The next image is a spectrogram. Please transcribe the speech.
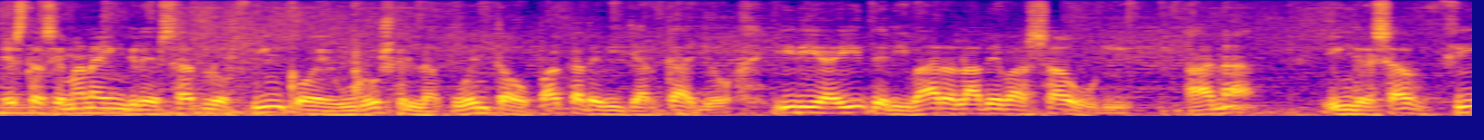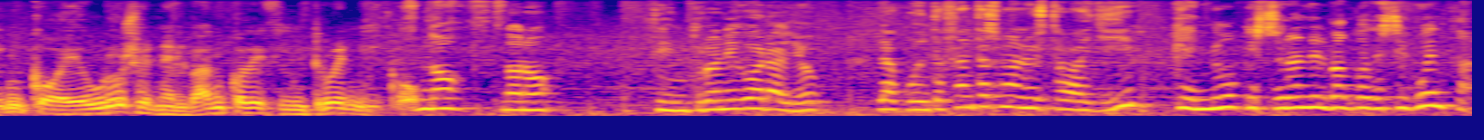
Esta semana ingresar los 5 euros en la cuenta opaca de Villarcayo y de ahí derivar a la de Basauri. Ana, ingresar 5 euros en el banco de Cintruénico. No, no, no. Cintruénigo era yo. ¿La cuenta fantasma no estaba allí? Que no, que era en el banco de Sigüenza.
